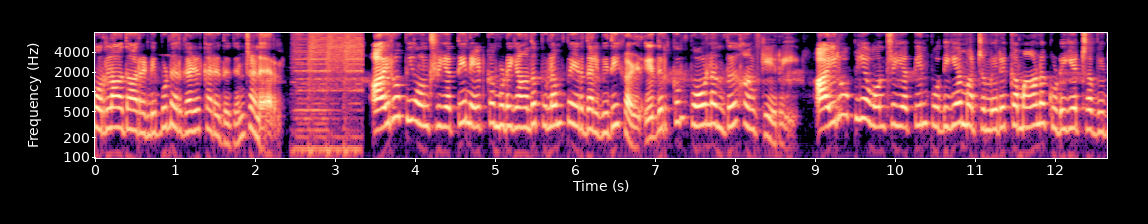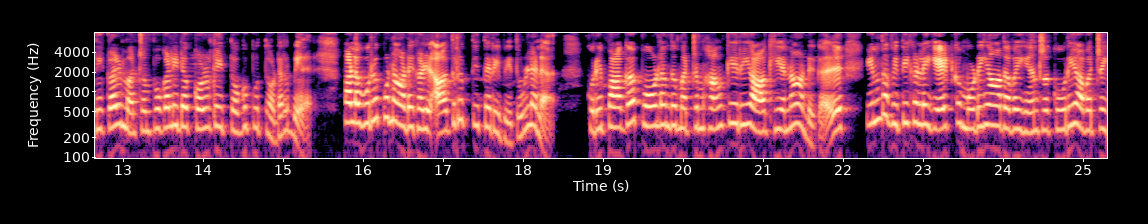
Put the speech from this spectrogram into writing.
பொருளாதார நிபுணர்கள் கருதுகின்றனர். ஐரோப்பிய ஒன்றியத்தின் ஏற்க முடியாத புலம்பெயர்தல் விதிகள் எதிர்க்கும் போலந்து ஹங்கேரி. ஐரோப்பிய ஒன்றியத்தின் புதிய மற்றும் இறுக்கமான குடியேற்ற விதிகள் மற்றும் புகலிட கொள்கை தொகுப்பு தொடர்பில் பல உறுப்பு நாடுகள் அதிருப்தி தெரிவித்துள்ளன. குறிப்பாக போலந்து மற்றும் ஹங்கேரி ஆகிய நாடுகள் இந்த விதிகளை ஏற்க முடியாதவை என்று கூறி அவற்றை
